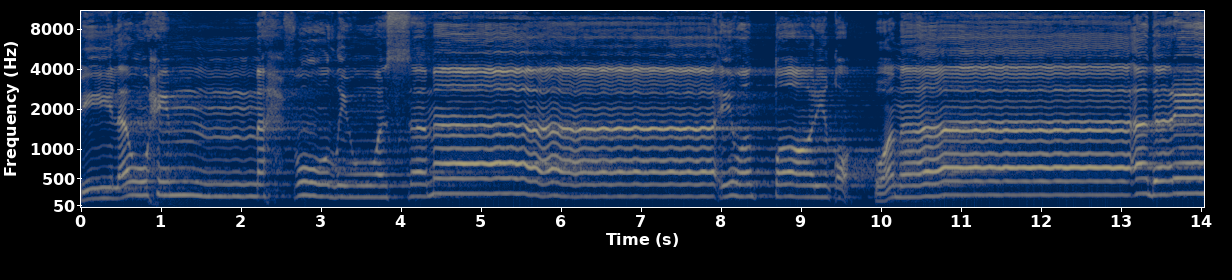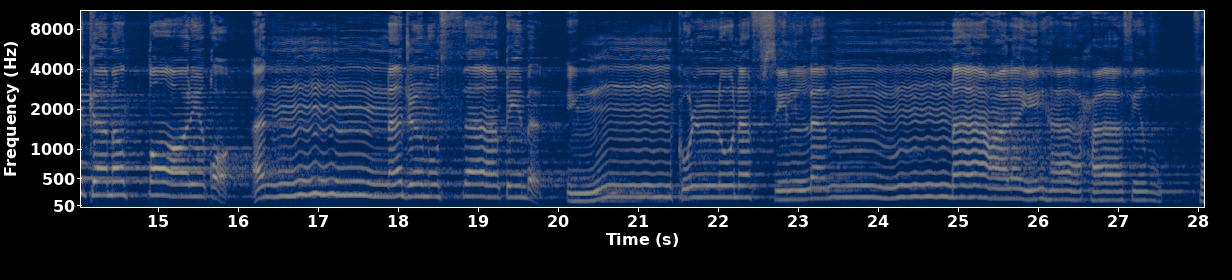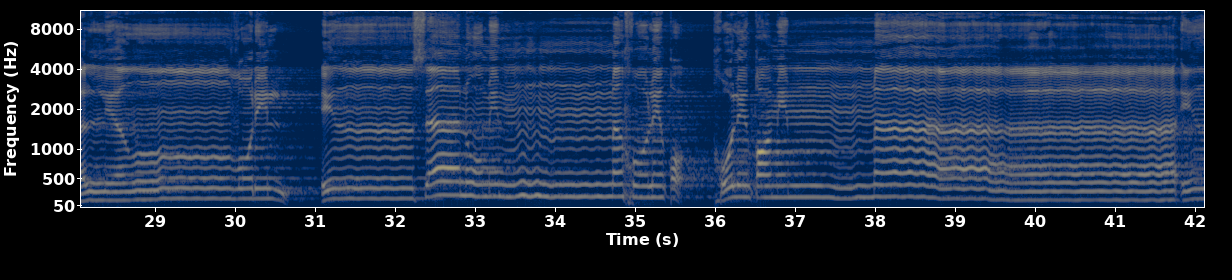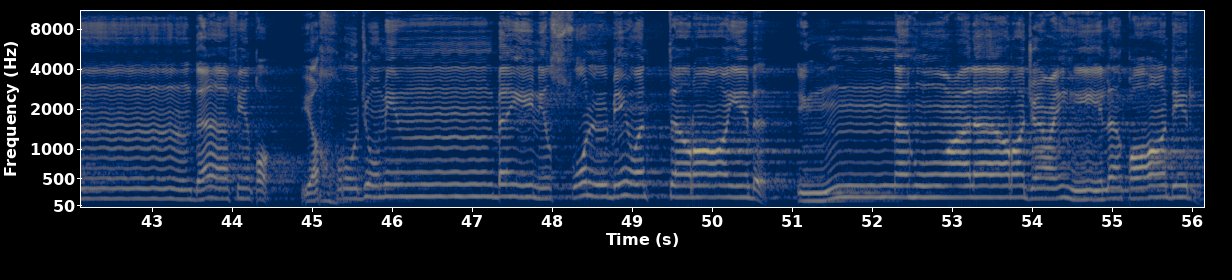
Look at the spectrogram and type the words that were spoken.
في لوح محفوظ والسماء والطارق وما أدريك ما الطارق النجم الثاقب إن كل نفس لما عليها حافظ فلينظر الإنسان مما خلق خلق من ماء دافق يخرج من بين الصلب والترايب إنه على رجعه لقادر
